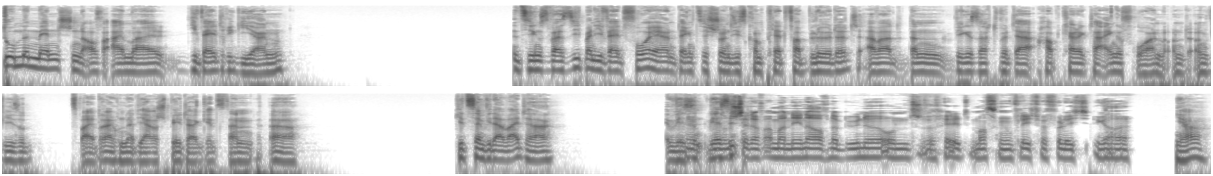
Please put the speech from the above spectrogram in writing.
dumme Menschen auf einmal die Welt regieren. Beziehungsweise sieht man die Welt vorher und denkt sich schon, die ist komplett verblödet. Aber dann, wie gesagt, wird der Hauptcharakter eingefroren und irgendwie so 200, 300 Jahre später geht's dann, äh, geht's dann wieder weiter. Wir sind, ja, wir sind, steht auf einmal Nena auf einer Bühne und hält Maskenpflicht für völlig egal. Ja.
